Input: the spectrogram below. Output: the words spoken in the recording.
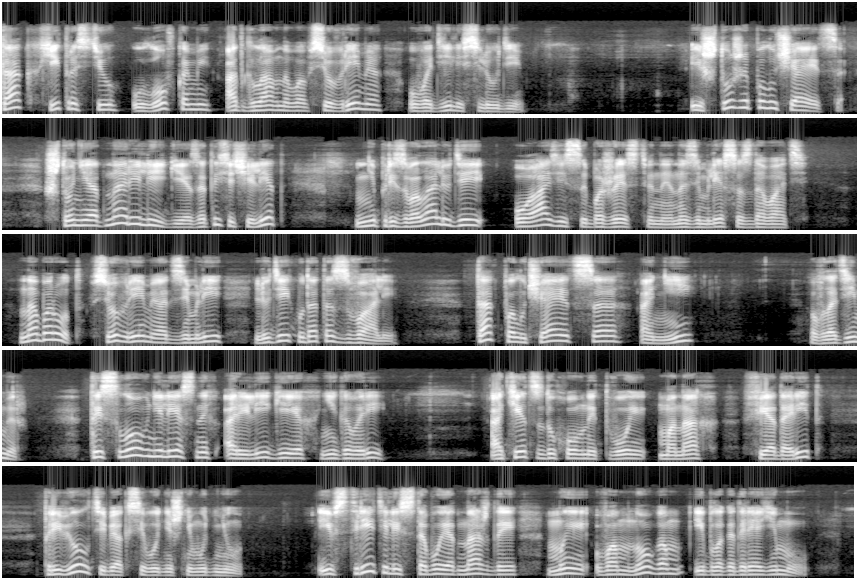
Так хитростью, уловками от главного все время уводились люди. И что же получается, что ни одна религия за тысячи лет не призвала людей оазисы божественные на земле создавать? Наоборот, все время от земли людей куда-то звали. Так, получается, они... Владимир, ты слов нелестных о религиях не говори. Отец духовный твой, монах Феодорит, привел тебя к сегодняшнему дню — и встретились с тобой однажды мы во многом и благодаря ему».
